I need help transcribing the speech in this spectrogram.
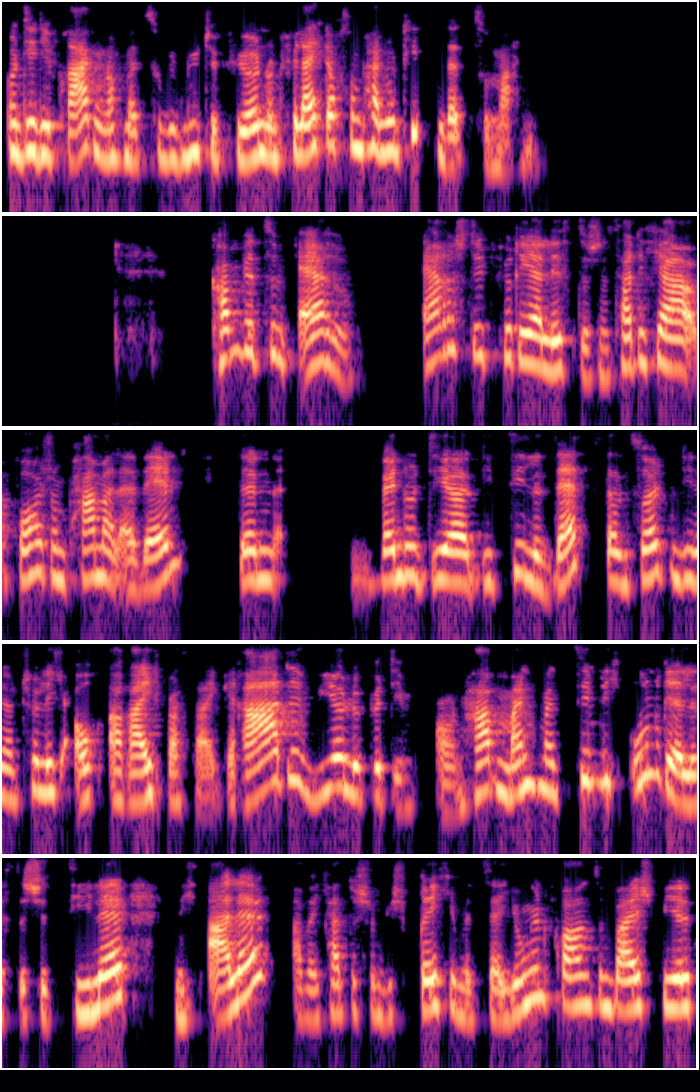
und dir die Fragen nochmal zu Gemüte führen und vielleicht auch so ein paar Notizen dazu machen. Kommen wir zum R. R steht für realistisch. Das hatte ich ja vorher schon ein paar Mal erwähnt, denn wenn du dir die Ziele setzt, dann sollten die natürlich auch erreichbar sein. Gerade wir Lipidem-Frauen haben manchmal ziemlich unrealistische Ziele. Nicht alle, aber ich hatte schon Gespräche mit sehr jungen Frauen zum Beispiel,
